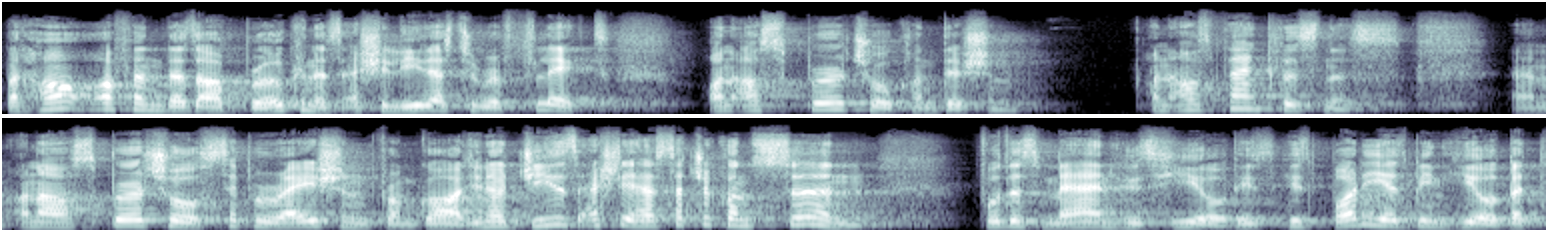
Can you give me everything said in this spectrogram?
But how often does our brokenness actually lead us to reflect on our spiritual condition, on our thanklessness, um, on our spiritual separation from God? You know, Jesus actually has such a concern for this man who's healed. His, his body has been healed, but,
